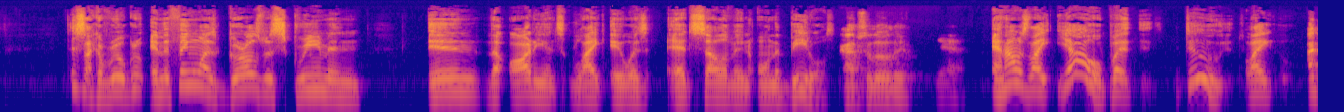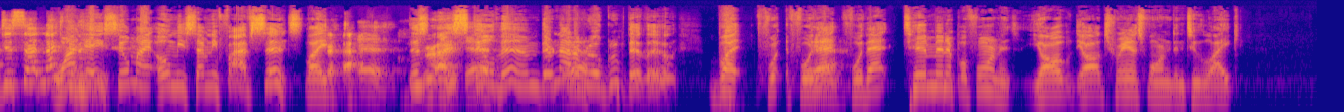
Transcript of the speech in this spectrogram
this is like a real group." And the thing was, girls was screaming in the audience like it was Ed Sullivan on the Beatles, Absolutely. yeah. and I was like, "Yo, but dude, like." I just sat next to Wanya this. still might owe me 75 cents. Like this, Right. this is still Yeah. them. They're not Yeah. a real group. They're, they're- but for for Yeah. that for that 10 minute performance, y'all y'all transformed into like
